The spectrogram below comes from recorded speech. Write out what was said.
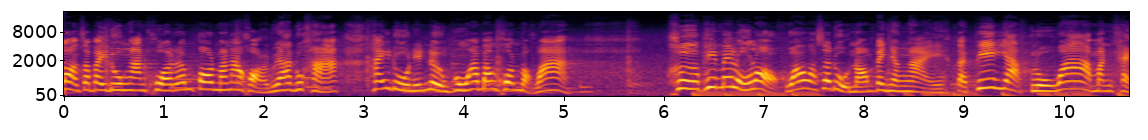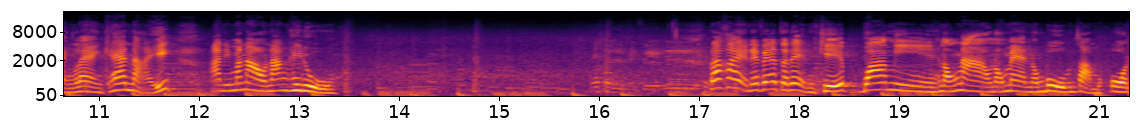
ก่อนจะไปดูงานครัวเริ่มต้นมะนาวขออนุญาตลูกค้าให้ดูนิดหนึ่งเพราะว่าบางคนบอกว่า คือพี่ไม่รู้หรอกว่าวัสดุน้องเป็นยังไง แต่พี่อยากรู้ว่ามันแข็งแรงแค่ไหน อันนี้มะนาวนั่งให้ดูก็เคยเห็นในเฟซนี่ถ้าใครเห็นในเฟซอาจจะได้เห็นคลิปว่ามีน้องนาว น้องแมน น้องบูมสามคน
